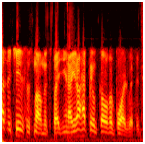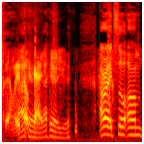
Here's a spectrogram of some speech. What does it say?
come to Jesus moments, but you know, you don't have to go overboard with it, Stanley. It's I okay. you. I hear you. All right, so um,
